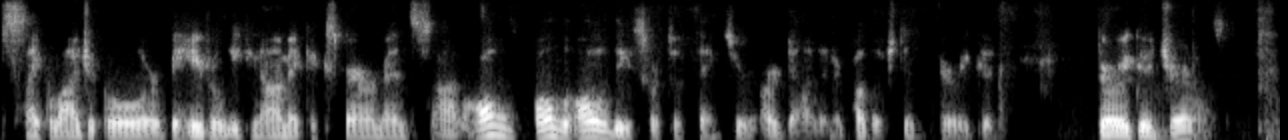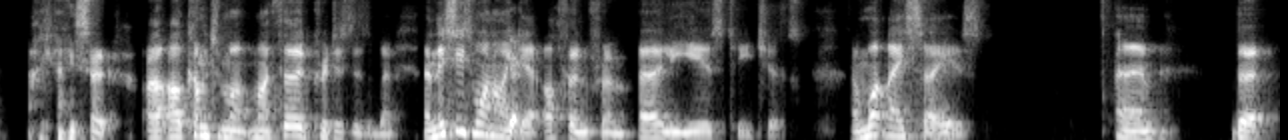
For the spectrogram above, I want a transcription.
psychological or behavioral economic experiments. Uh, all, all, all of these sorts of things are, are done and are published in very good, very good journals. Okay, so I'll come to my, my third criticism then. And this is one I sure. get often from early years teachers. And what they say mm-hmm. is um, that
